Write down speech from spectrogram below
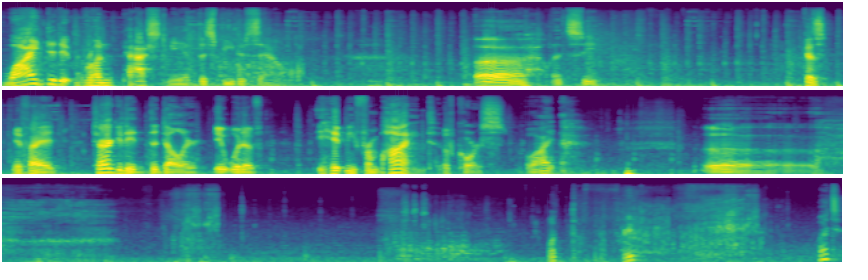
Why did it run past me at the speed of sound? Uh, let's see. Because if I had targeted the dollar, it would have hit me from behind, of course. Why? Uh. What the frick? What?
